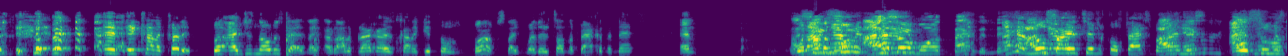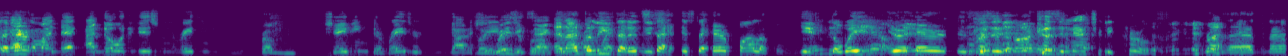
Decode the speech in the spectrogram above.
and it kind of cut it. But I just noticed that like a lot of black guys kind of get those bumps, like whether it's on the back of the neck. And what I I'm assuming, more, I I have no, more on the back of the neck. I have I've no never- scientific facts behind this. I assume it's on the back hair. of my neck. I know what it is from the razor, from shaving the razor. You gotta Like shave razor exactly. And the I right believe way. that it's, the it's the hair follicle. yeah. The way Yeah, your dude. hair is Because different it, than our because it naturally curls. Right. It has, na-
